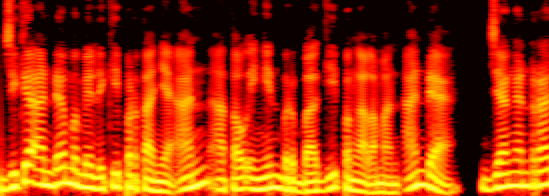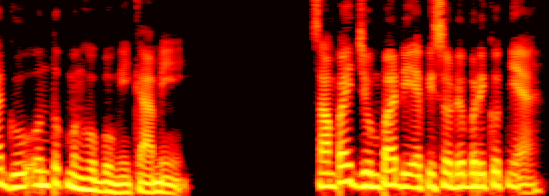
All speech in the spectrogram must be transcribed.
Jika Anda memiliki pertanyaan atau ingin berbagi pengalaman Anda, jangan ragu untuk menghubungi kami. Sampai jumpa di episode berikutnya.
